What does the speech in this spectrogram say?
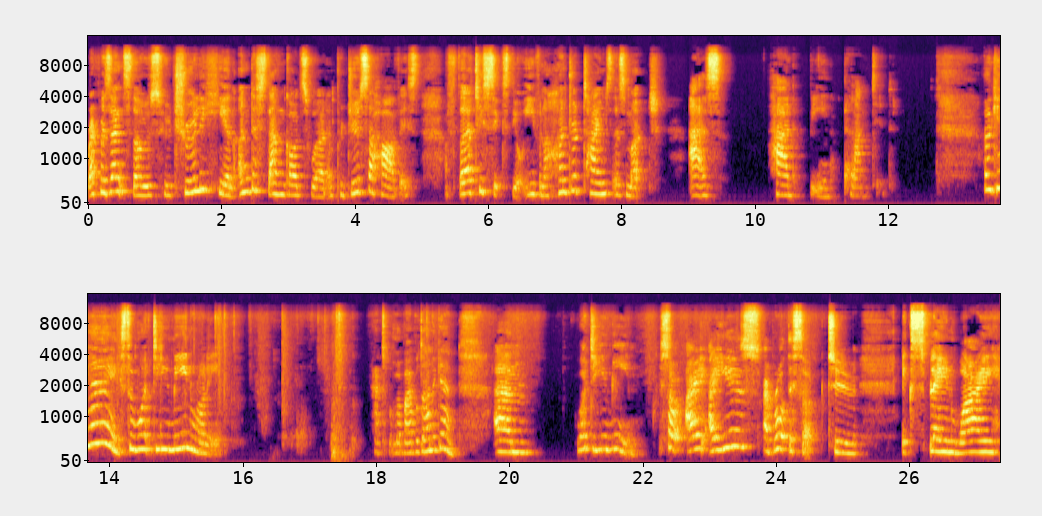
represents those who truly hear and understand God's word and produce a harvest of 30, 60, or even 100 times as much as had been planted. Okay, so what do you mean, Ronnie? Had to put my Bible down again. Um, what do you mean? So I I use I brought this up to explain why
